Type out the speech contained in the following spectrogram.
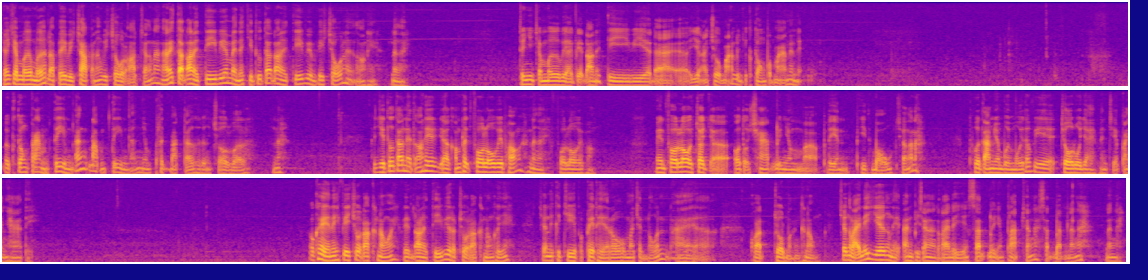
អញ្ចឹងចាំមើលមើលដល់ពេលវាចាប់អាហ្នឹងវាចូលអត់អញ្ចឹងណានេះតដល់នាទីវាមែនទេជាទូទៅដល់នាទីវាវាចូលហ្នឹងហ្នឹងហើយចឹងយើងចាំមើលវាឲ្យវាដល់នាទីវាដែលយើងអាចចូលបានដូចជាខ្ទង់ប្រមាណនេះដូចខ្ទង់5នាទីមិនដឹង10នាទីមិនដឹងខ្ញុំភ្លេចបាត់ទៅរឿងចូលវល់ណាហើយជាទូទៅអ្នកទាំងអស់គ្នា complete follow វាផងហ្នឹងហើយ follow វាផងមាន follow ចុច auto chat ដូចខ្ញុំព្រៀនពីដំបូងអញ្ចឹងណា ធ្វើតាមខ្ញុំមួយមួយទៅវាចូលរួចហើយមិនជាបញ្ហាទេអូខេនេះវាចូលដល់ក្នុងហើយវាដល់នាទីវារត់ចូលដល់ក្នុងឃើញទេអញ្ចឹងនេះគឺជាប្រភេទ hero មួយចំនួនដែលគាត់ចូលមកខាងក្នុងអញ្ចឹងកន្លែងនេះយើងនេះ NPC កន្លែងដែលយើងសិតដូចខ្ញុំប្រាប់អញ្ចឹងសិតបែបហ្នឹងហ្នឹងហើយ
